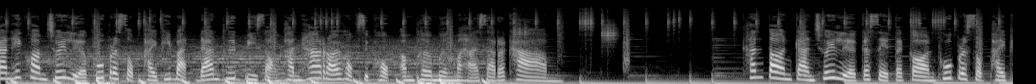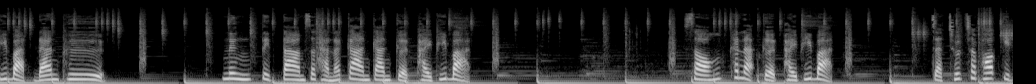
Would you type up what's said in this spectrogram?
การให้ความช่วยเหลือผู้ประสบภัยพิบัติด้านพืชปี 2566 อำเภอเมืองมหาสารคาม ขั้นตอนการช่วยเหลือเกษตรกรผู้ประสบภัยพิบัติด้านพืช 1. ติดตามสถานการณ์การเกิดภัยพิบัติ 2. ขณะเกิดภัยพิบัติ จัดชุดเฉพาะกิจ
